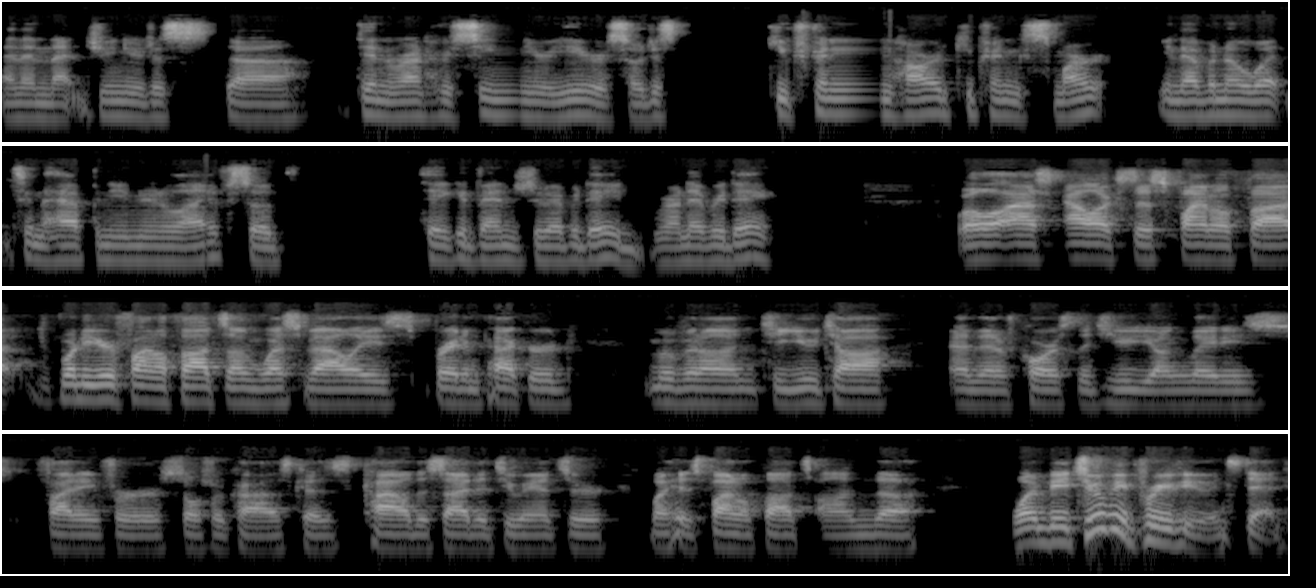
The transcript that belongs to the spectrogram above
and then that junior just uh, didn't run her senior year. So just keep training hard, keep training smart. You never know what's going to happen in your life. So take advantage of every day, run every day. Well, I'll ask Alex this final thought. What are your final thoughts on West Valley's Braden Packard moving on to Utah? And then, of course, the two young ladies fighting for social cause because Kyle decided to answer my, his final thoughts on the 1B, 2B preview instead.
